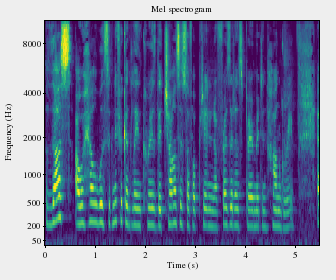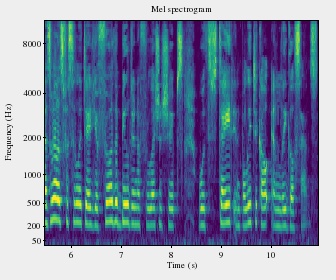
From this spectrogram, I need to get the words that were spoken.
Thus, our help will significantly increase the chances of obtaining a residence permit in Hungary, as well as facilitate your further building of relationships with state in political and legal sense.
